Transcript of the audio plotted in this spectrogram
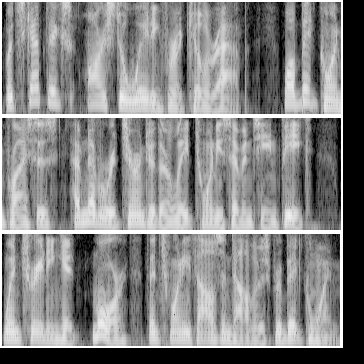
But skeptics are still waiting for a killer app, while Bitcoin prices have never returned to their late 2017 peak when trading hit more than $20,000 per Bitcoin.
